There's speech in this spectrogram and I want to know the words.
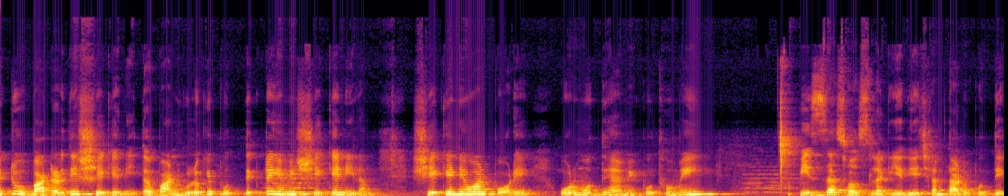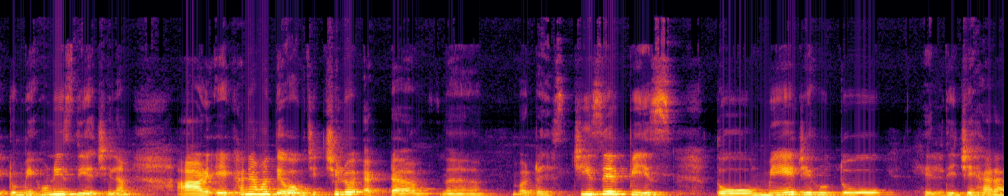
একটু বাটার দিয়ে সেঁকে নিই। তা বানগুলোকে প্রত্যেকটাই আমি সেঁকে নিলাম। সেঁকে নেওয়ার পরে ওর মধ্যে আমি প্রথমেই পিৎজা সস লাগিয়ে দিয়েছিলাম, তার উপর দিয়ে একটু মেহনিস দিয়েছিলাম। আর এখানে আমার দেওয়া উচিত ছিল একটা ওটা চিজের পিস। তো মেয়ে যেহেতু হেলদি চেহারা,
